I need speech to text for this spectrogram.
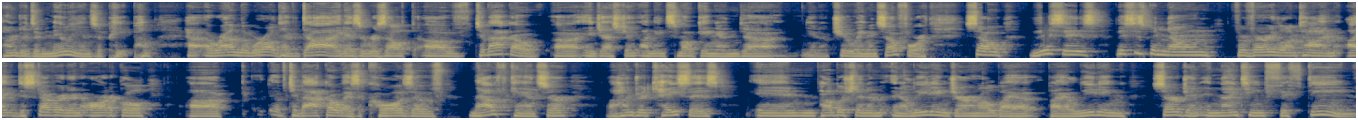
hundreds of millions of people around the world have died as a result of tobacco uh, ingestion. I mean, smoking and uh, you know chewing and so forth. So this is this has been known for a very long time. I discovered an article uh, of tobacco as a cause of mouth cancer, hundred cases in published in a, in a leading journal by a by a leading surgeon in 1915.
